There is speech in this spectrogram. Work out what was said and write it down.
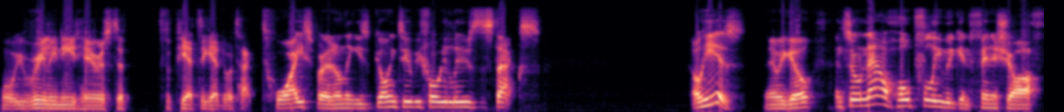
What we really need here is to for Piett to get to attack twice, but I don't think he's going to before we lose the stacks. Oh, he is. There we go. And so now hopefully we can finish off,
